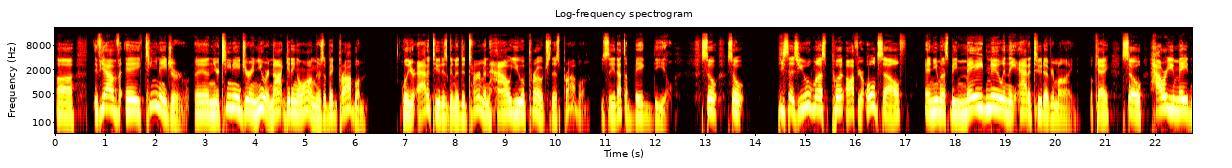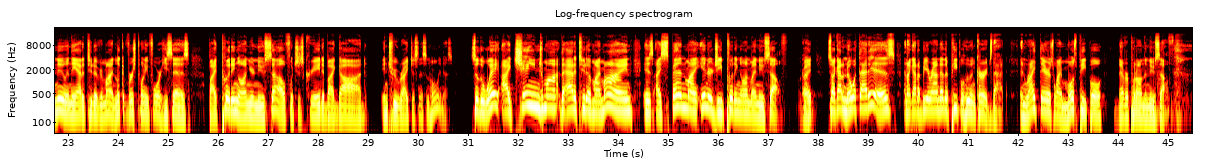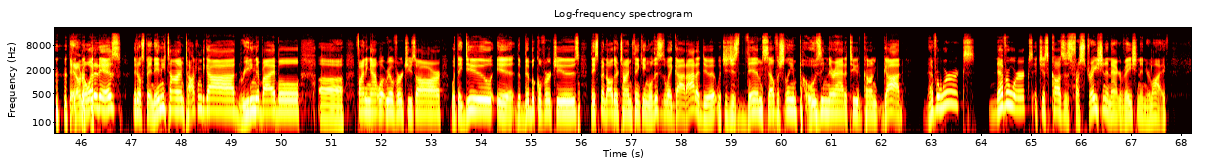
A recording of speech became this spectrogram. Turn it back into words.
Uh, if you have a teenager and your teenager and you are not getting along, there's a big problem. Well, your attitude is going to determine how you approach this problem. You see, that's a big deal. So, so he says you must put off your old self and you must be made new in the attitude of your mind. Okay? So, how are you made new in the attitude of your mind? Look at verse 24. He says, by putting on your new self, which is created by God in true righteousness and holiness. So the way I change my the attitude of my mind is I spend my energy putting on my new self, okay. right? So I got to know what that is and I got to be around other people who encourage that. And right there is why most people never put on the new self. They don't know what it is. They don't spend any time talking to God, reading their Bible, uh, finding out what real virtues are. What they do, is the biblical virtues, they spend all their time thinking, well, this is the way God ought to do it, which is just them selfishly imposing their attitude on God. Never works. Never works. It just causes frustration and aggravation in your life.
